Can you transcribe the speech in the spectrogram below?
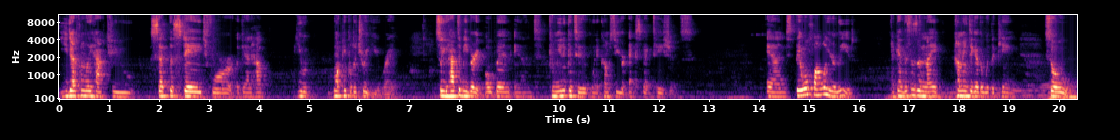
you definitely have to set the stage for, again, how you want people to treat you, right? So you have to be very open and communicative when it comes to your expectations. And they will follow your lead. Again, this is a knight coming together with the king. So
